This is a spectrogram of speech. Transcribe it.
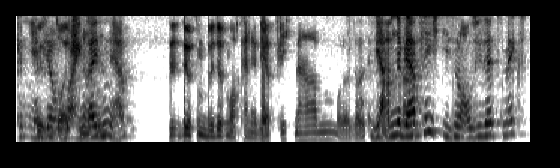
könnten ja wieder irgendwo einreisen, ja. Wir dürfen, wir dürfen auch keine Wehrpflicht mehr haben oder sollten. Wir haben eine haben. Wehrpflicht, die ist nur ausgesetzt, Max.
